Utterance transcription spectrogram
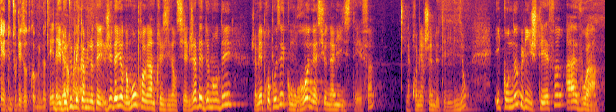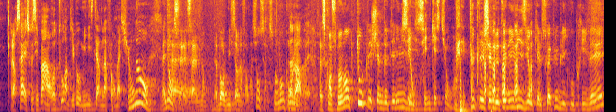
Et de toutes les autres communautés, d'ailleurs. Et de toutes les communautés. J'ai d'ailleurs, dans mon programme présidentiel, j'avais demandé, j'avais proposé qu'on renationalise TF1, la première chaîne de télévision, et qu'on oblige TF1 à avoir alors ça, est-ce que c'est pas un retour un petit peu au ministère de l'Information? Non, non, euh, non. D'abord, le ministère de l'Information, c'est en ce moment qu'on l'a. Parce qu'en ce moment, toutes les chaînes de télévision... C'est une, question. Hein. toutes les chaînes de télévision, qu'elles soient publiques ou privées,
